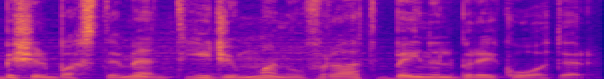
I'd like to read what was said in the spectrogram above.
biex il-bastiment jiġi mmanuvrat bejn il-breakwater.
